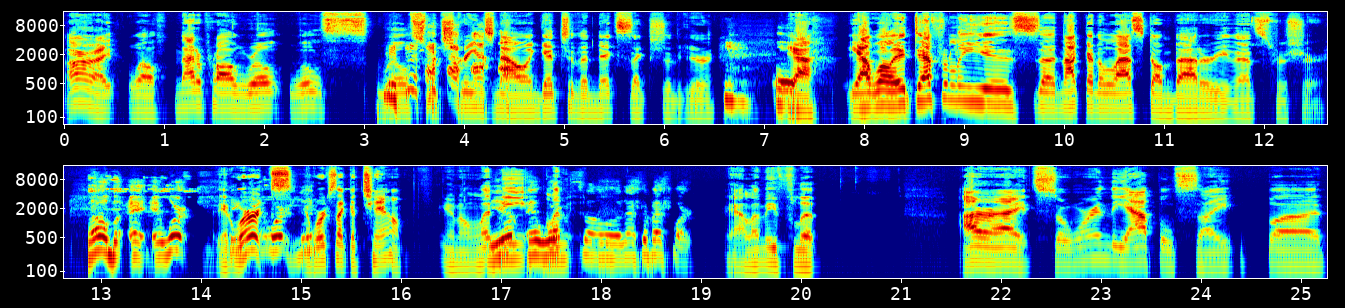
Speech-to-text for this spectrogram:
All right. Well, not a problem. We'll we'll we'll switch screens now and get to the next section here. Yeah. Yeah, well, it definitely is uh, not going to last on battery, that's for sure. No, but hey, it works. It works. It works. It works like a champ. You know, let Yep, me it let works. me So that's the best part. Yeah, let me flip. All right, so we're in the Apple site, but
